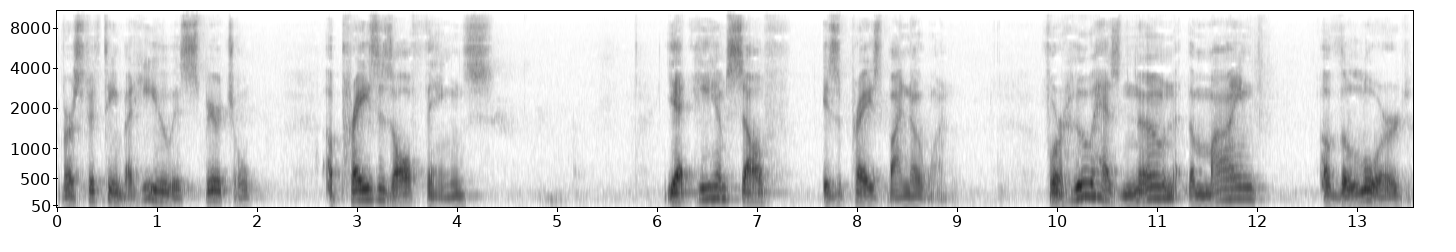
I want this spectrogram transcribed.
Verse 15, but he who is spiritual appraises all things, yet he himself is appraised by no one. For who has known the mind of the Lord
